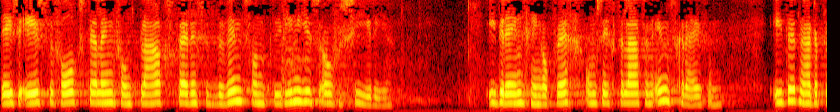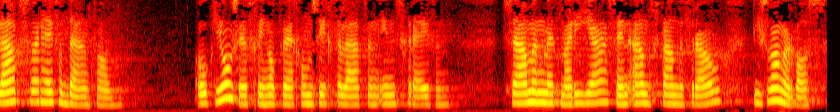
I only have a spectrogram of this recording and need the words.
Deze eerste volkstelling vond plaats tijdens het bewind van Quirinius over Syrië. Iedereen ging op weg om zich te laten inschrijven, ieder naar de plaats waar hij vandaan kwam. Ook Jozef ging op weg om zich te laten inschrijven, samen met Maria, zijn aanstaande vrouw, die zwanger was,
